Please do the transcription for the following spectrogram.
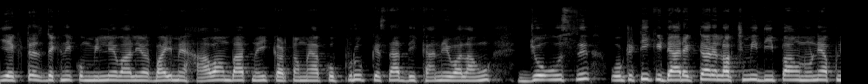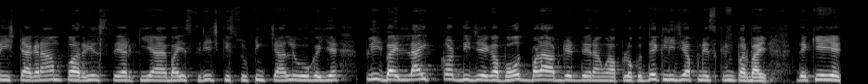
ये एक्ट्रेस देखने को मिलने वाली है और भाई मैं हवा में बात नहीं करता मैं आपको प्रूफ के साथ दिखाने वाला हूँ। जो उस ओटीटी की डायरेक्टर है, लक्ष्मी दीपा, उन्होंने अपने इंस्टाग्राम पर रील्स शेयर किया है। भाई सीरीज़ की शूटिंग चालू हो गई है। प्लीज़ भाई लाइक कर दीजिएगा। बहुत बड़ा अपडेट दे रहा हूँ आप लोग को। देख लीजिए अपने स्क्रीन पर भाई। देखिए, ये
